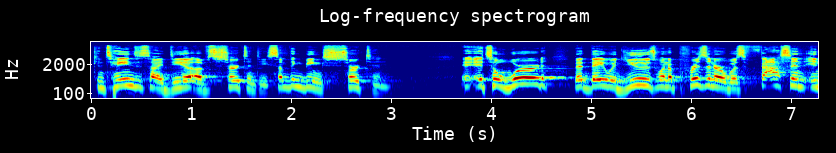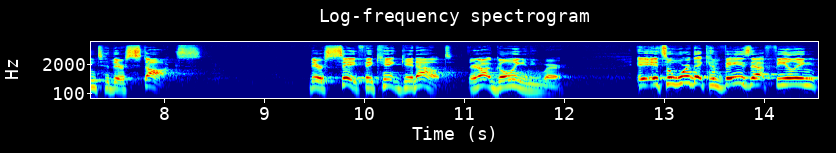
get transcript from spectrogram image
contains this idea of certainty, something being certain. It's a word that they would use when a prisoner was fastened into their stocks. They're safe. They can't get out. They're not going anywhere. It's a word that conveys that feeling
